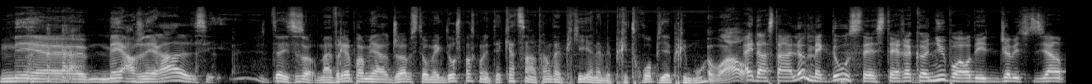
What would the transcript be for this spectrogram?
Mais, euh, mais en général, c'est- tu sais, c'est ça. Ma vraie première job, c'était au McDo. Je pense qu'on était 430 appliqués. Il y en avait pris trois, puis il a pris moi. Wow. Hey, dans ce temps-là, McDo, c'était reconnu pour avoir des jobs étudiants.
